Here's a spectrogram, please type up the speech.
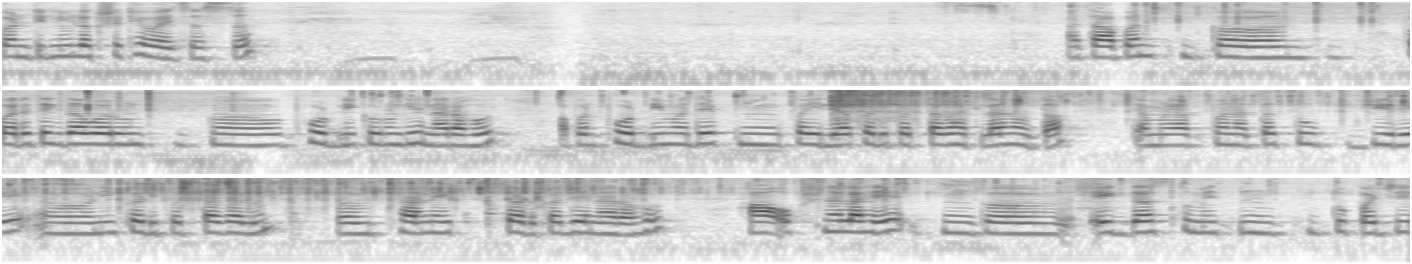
कंटिन्यू लक्ष ठेवायचं असतं. आता आपण क परत एकदा वरून फोडणी करून घेणार आहोत. आपण फोडणीमध्ये पहिल्या कढीपत्ता घातला नव्हता. त्यामुळे आपण आता तूप जिरे आणि कढीपत्ता घालून छान एक तडका देणार आहोत. हा ऑप्शनल आहे. क- एकदाच तुम्ही तुपाची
